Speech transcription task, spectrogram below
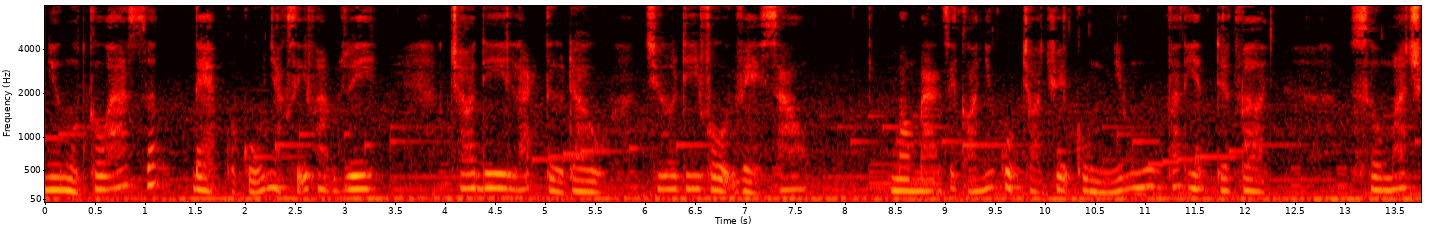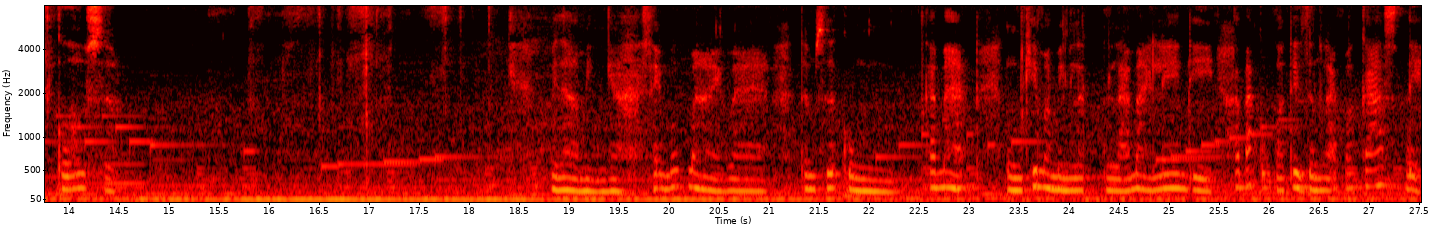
như một câu hát rất đẹp của cố nhạc sĩ Phạm Duy. Cho đi lại từ đầu, chưa đi vội về sau. Mong bạn sẽ có những cuộc trò chuyện cùng những phát hiện tuyệt vời. So much closer. Bây giờ mình à, sẽ bước bài và tâm sự cùng các bạn. Ừ, khi mà mình lật lá bài lên thì các bạn cũng có thể dừng lại podcast để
